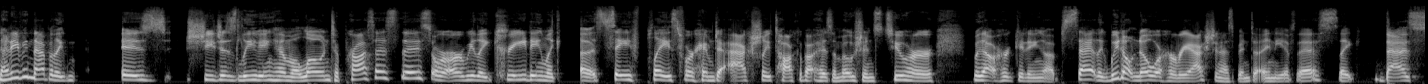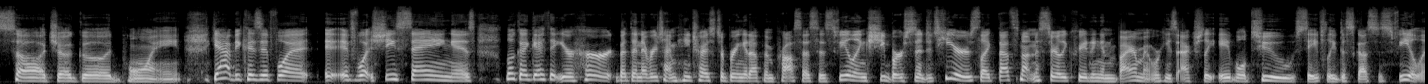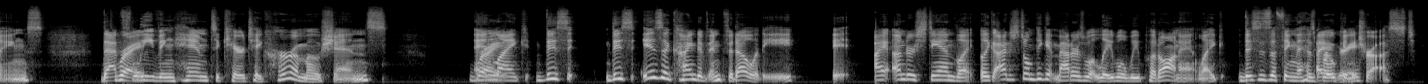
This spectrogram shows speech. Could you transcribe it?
not even that but like is she just leaving him alone to process this or are we like creating like a safe place for him to actually talk about his emotions to her without her getting upset like we don't know what her reaction has been to any of this like That's such a good point. Yeah, because if what if what she's saying is, look, I get that you're hurt, but then every time he tries to bring it up and process his feelings, she bursts into tears, like that's not necessarily creating an environment where he's actually able to safely discuss his feelings. That's Right. leaving him to caretake her emotions. And like this this is a kind of infidelity. It, I understand like like I just don't think it matters what label we put on it. Like this is a thing that has broken trust.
